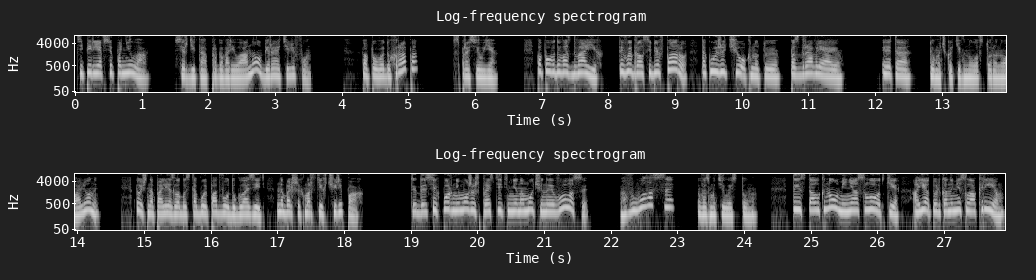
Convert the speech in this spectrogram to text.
Теперь я все поняла», — сердито проговорила она, убирая телефон. «По поводу храпа?» — спросил я. «По поводу вас двоих. Ты выбрал себе в пару такую же чокнутую. Поздравляю». «Это...» — Томочка кивнула в сторону Алены. «Точно полезла бы с тобой под воду глазеть на больших морских черепах. Ты до сих пор не можешь простить мне намоченные волосы?» «Волосы?» — возмутилась Тома. «Ты столкнул меня с лодки, а я только нанесла крем».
